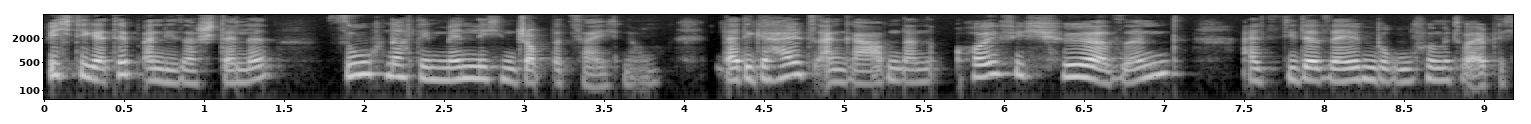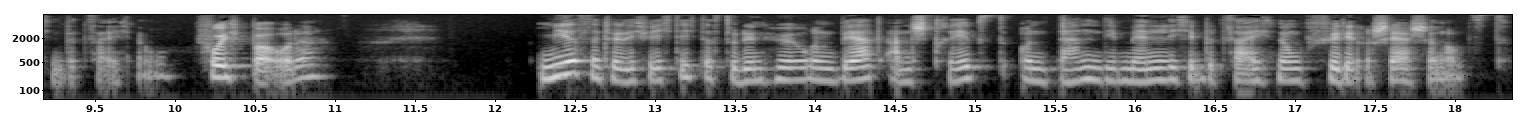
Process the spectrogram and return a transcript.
Wichtiger Tipp an dieser Stelle, such nach den männlichen Jobbezeichnungen, da die Gehaltsangaben dann häufig höher sind als die derselben Berufe mit weiblichen Bezeichnungen. Furchtbar, oder? Mir ist natürlich wichtig, dass du den höheren Wert anstrebst und dann die männliche Bezeichnung für die Recherche nutzt.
